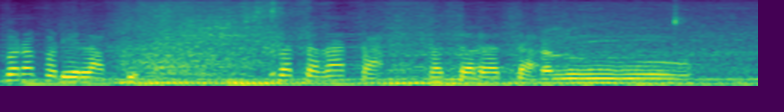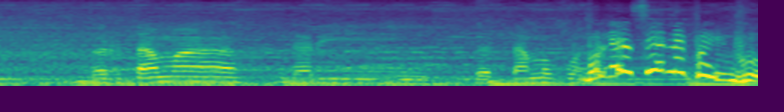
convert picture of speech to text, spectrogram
berapa dia laku? Rata-rata, rata-rata. Kalau pertama dari pertama pun Boleh sini Pak Ibu?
